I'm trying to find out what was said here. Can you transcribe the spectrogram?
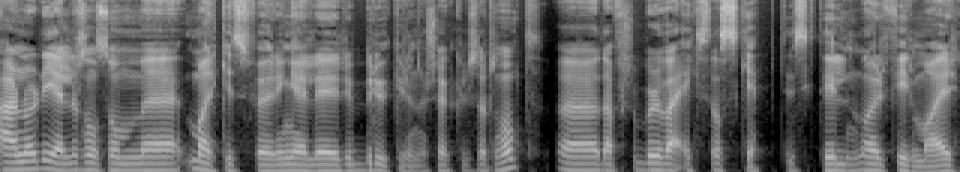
er når det gjelder sånn som eh, markedsføring eller brukerundersøkelser og sånt. Eh, derfor så burde du være ekstra skeptisk til når firmaer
